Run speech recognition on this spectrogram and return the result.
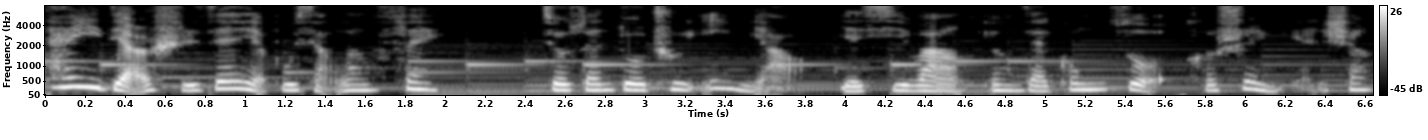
他一点时间也不想浪费，就算多出一秒，也希望用在工作和睡眠上。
